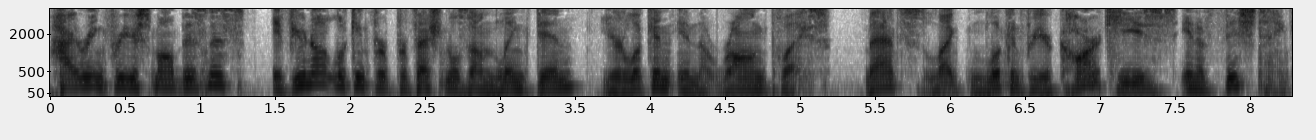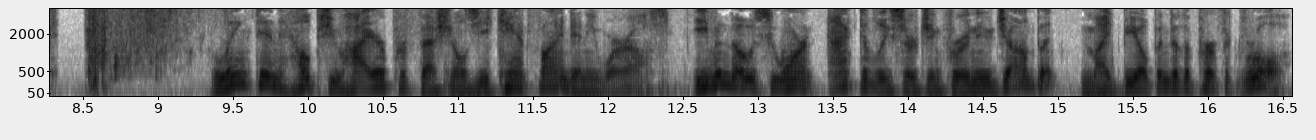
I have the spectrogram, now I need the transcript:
Hiring for your small business? If you're not looking for professionals on LinkedIn, you're looking in the wrong place. That's like looking for your car keys in a fish tank. LinkedIn helps you hire professionals you can't find anywhere else, even those who aren't actively searching for a new job but might be open to the perfect role.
